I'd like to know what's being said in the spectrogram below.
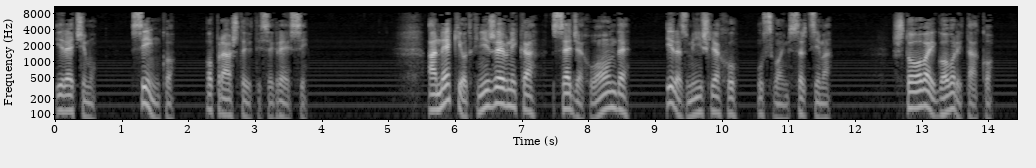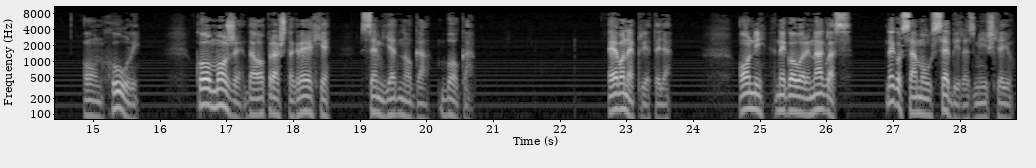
i reći mu, sinko, opraštaju ti se gresi. A neki od književnika seđahu onde i razmišljahu u svojim srcima. Što ovaj govori tako? On huli. Ko može da oprašta grehe, sem jednoga Boga? Evo neprijatelja, oni ne govore naglas, nego samo u sebi razmišljaju.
